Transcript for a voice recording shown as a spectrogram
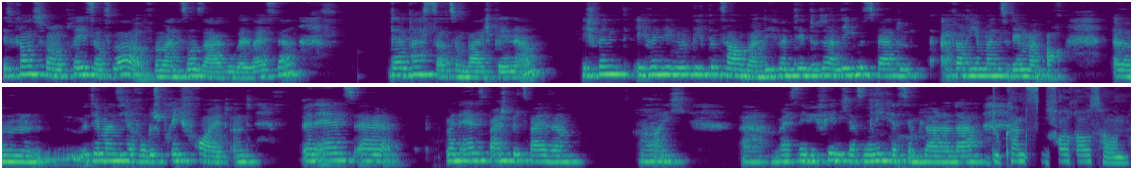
it comes from a place of love, wenn man es so sagen will, weißt du? Dein Pastor zum Beispiel, ne? Ich finde ich find ihn wirklich bezaubernd. Ich finde ihn total liebenswert und einfach jemand, zu dem man auch, ähm, mit dem man sich auf ein Gespräch freut. Und wenn er jetzt, äh, wenn er jetzt beispielsweise, oh, ich, äh, weiß nicht, wie viel ich aus dem Nähkästchen plaudern darf. Du kannst voll raushauen.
